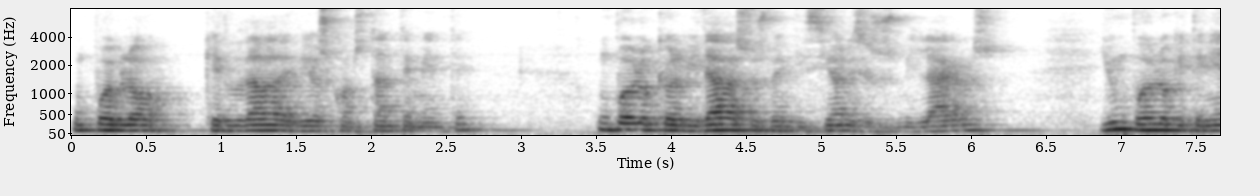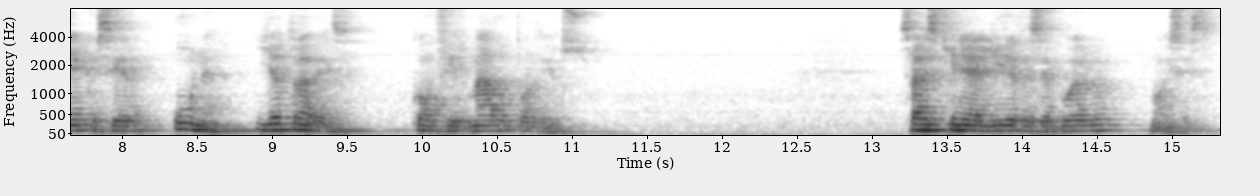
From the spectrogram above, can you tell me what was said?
un pueblo que dudaba de Dios constantemente, un pueblo que olvidaba sus bendiciones y sus milagros, y un pueblo que tenía que ser una y otra vez confirmado por Dios. ¿Sabes quién era el líder de ese pueblo? Moisés.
